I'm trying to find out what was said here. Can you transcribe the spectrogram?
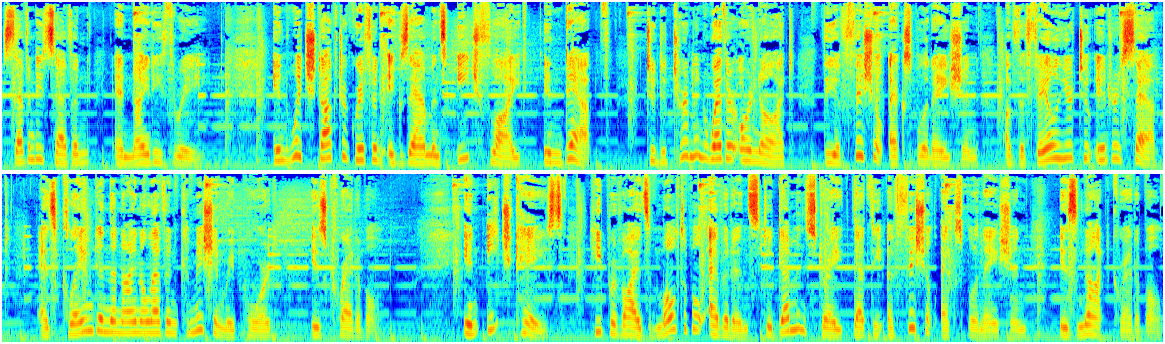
77, and 93 in which Dr. Griffin examines each flight in depth to determine whether or not the official explanation of the failure to intercept, as claimed in the 9 11 Commission report, is credible. In each case, he provides multiple evidence to demonstrate that the official explanation is not credible.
